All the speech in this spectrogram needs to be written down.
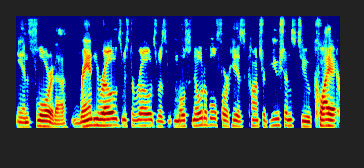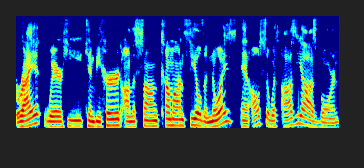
in Florida. Randy Rhoads, Mr. Rhoads, was most notable for his contributions to Quiet Riot, where he can be heard on the song Come On Feel the Noise, and also with Ozzy Osbourne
